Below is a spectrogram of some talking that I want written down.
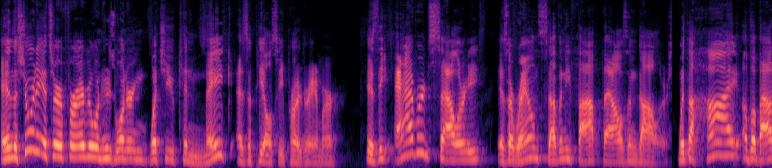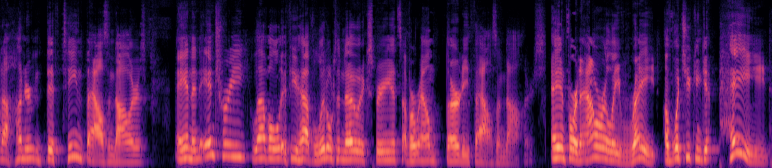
And the short answer for everyone who's wondering what you can make as a PLC programmer is the average salary is around $75,000 with a high of about $115,000 and an entry level if you have little to no experience of around $30,000. And for an hourly rate of what you can get paid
